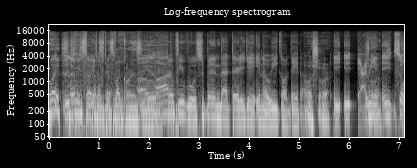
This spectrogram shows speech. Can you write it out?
But let me tell you You have to something. currency. A yeah. lot of people spend that thirty k in a week on data. Oh, sure. I mean, so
